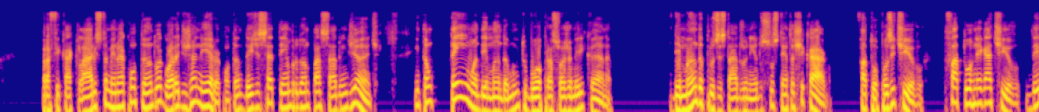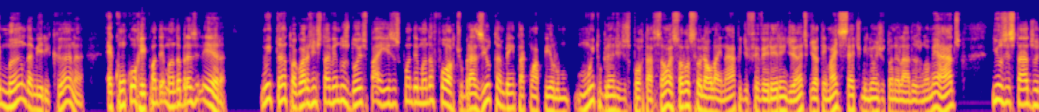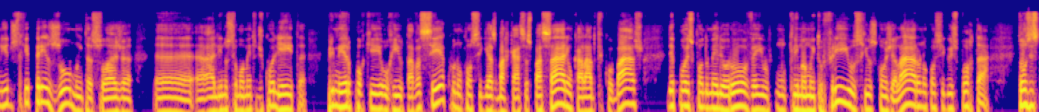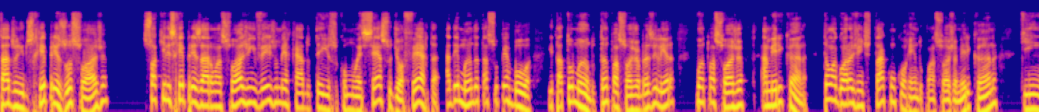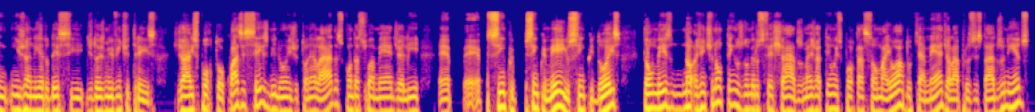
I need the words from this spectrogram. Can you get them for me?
Para ficar claro, isso também não é contando agora de janeiro, é contando desde setembro do ano passado em diante. Então, tem uma demanda muito boa para a soja americana. Demanda para os Estados Unidos sustenta Chicago. Fator positivo. Fator negativo. Demanda americana é concorrer com a demanda brasileira. No entanto, agora a gente está vendo os dois países com a demanda forte. O Brasil também está com um apelo muito grande de exportação. É só você olhar o line-up de fevereiro em diante, que já tem mais de 7 milhões de toneladas nomeados. E os Estados Unidos represou muita soja uh, ali no seu momento de colheita. Primeiro, porque o rio estava seco, não conseguia as barcaças passarem, o calado ficou baixo. Depois, quando melhorou, veio um clima muito frio, os rios congelaram, não conseguiu exportar. Então, os Estados Unidos represou soja, só que eles represaram a soja, em vez do mercado ter isso como um excesso de oferta, a demanda está super boa e está tomando tanto a soja brasileira quanto a soja americana. Então agora a gente está concorrendo com a soja americana, que em, em, janeiro desse, de 2023 já exportou quase 6 milhões de toneladas, quando a sua média ali é, é 5,5, 5,2. Então, mês, não, a gente não tem os números fechados, mas já tem uma exportação maior do que a média lá para os Estados Unidos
